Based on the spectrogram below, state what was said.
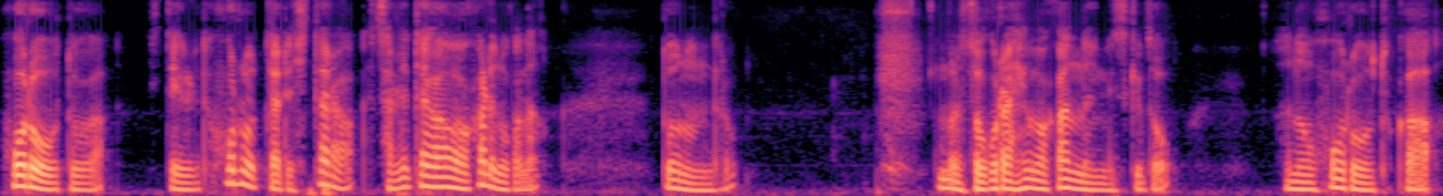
フォローとかしてくれると、フォローったりしたら、された側わかるのかな？どうなんだろう？まだそこら辺わかんないんですけど、あの、フォローとか、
